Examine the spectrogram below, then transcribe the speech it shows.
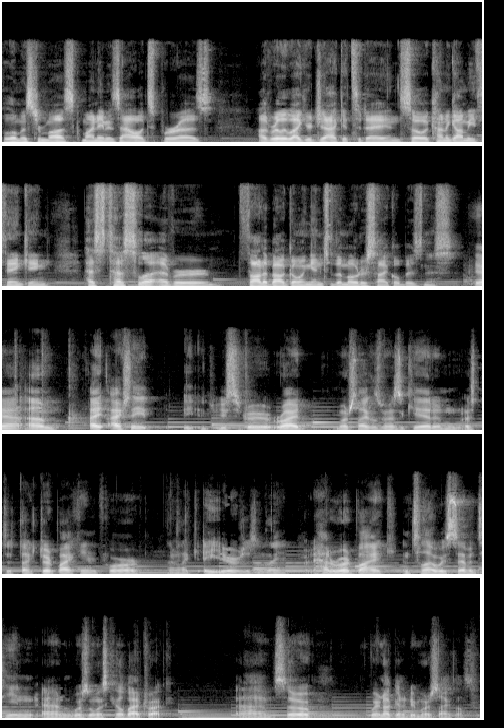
Hello, Mr. Musk. My name is Alex Perez. I really like your jacket today. And so it kind of got me thinking, has Tesla ever thought about going into the motorcycle business? Yeah, um, I actually used to ride motorcycles when I was a kid and I was like dirt biking for know, like eight years or something. I had a road bike until I was 17 and was almost killed by a truck. Um, so we're not going to do motorcycles.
